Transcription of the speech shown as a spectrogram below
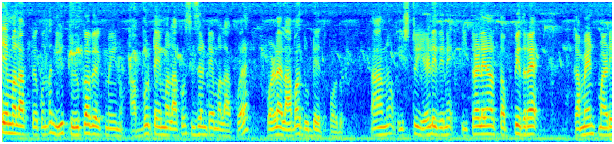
ಟೈಮಲ್ಲಿ ಹಾಕ್ಬೇಕು ಅಂತ ನೀವು ತಿಳ್ಕೊಬೇಕು ಮೈನು ಹಬ್ಬದ ಟೈಮಲ್ಲಿ ಹಾಕೋ ಸೀಸನ್ ಟೈಮಲ್ಲಿ ಹಾಕೋರೆ ಒಳ್ಳೆ ಲಾಭ ದುಡ್ಡು ಎತ್ಬೋದು. ನಾನು ಇಷ್ಟು ಹೇಳಿದ್ದೀನಿ ಇದ್ರಲ್ಲಿ ಏನಾದ್ರು ತಪ್ಪಿದ್ರೆ ಕಮೆಂಟ್ ಮಾಡಿ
